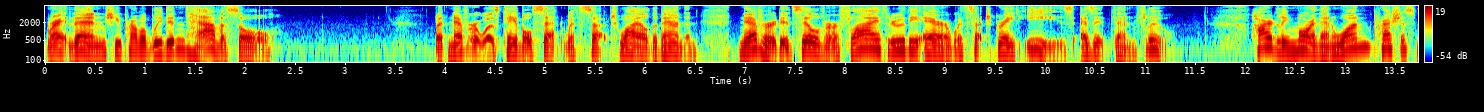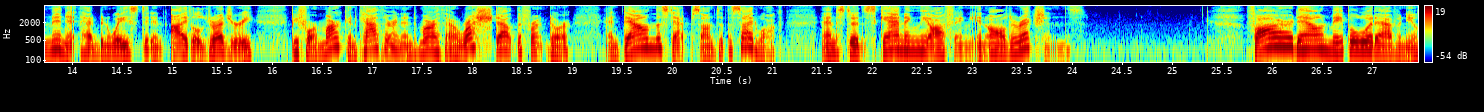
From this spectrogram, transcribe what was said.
right then she probably didn't have a soul. But never was table set with such wild abandon. Never did silver fly through the air with such great ease as it then flew. Hardly more than one precious minute had been wasted in idle drudgery before Mark and Catherine and Martha rushed out the front door and down the steps onto the sidewalk, and stood scanning the offing in all directions. Far down Maplewood Avenue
